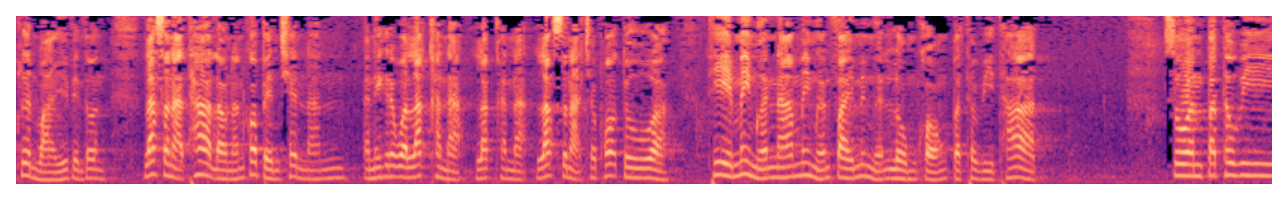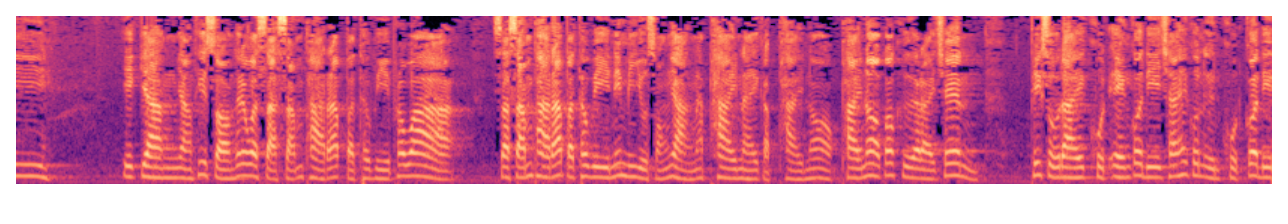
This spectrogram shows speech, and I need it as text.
เคลื่อนไหวเป็นต้น ลักษณะธาตุเหล่านั้นก็เป็นเช่นนั้น อันนี้เรียกว่าลักษณะลักษณะ ลักษณะเฉพาะตัวที่ไม่เหมือนน้ำไม่เหมือนไฟไม่เหมือนลมของปฐวีธาตุส่วนปฐวีอีกอย่างอย่างที่สองเรียกว่าสสัมภาระปัทวี เพราะว่าสสัมภาระปัทวีนี่มีอยู่สองอย่างนะภายในกับภายนอก ภายนอกก็คืออะไรเช่น ภิกษุใดขุดเองก็ดีใช้ให้คนอื่นขุดก็ดี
